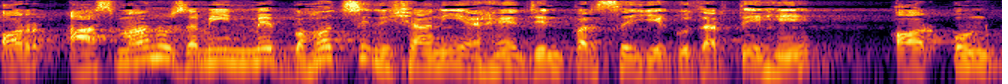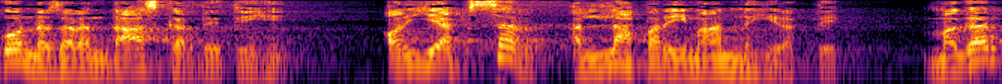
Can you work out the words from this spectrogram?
और आसमान और जमीन में बहुत सी निशानियां हैं जिन पर से ये गुजरते हैं और उनको नजरअंदाज कर देते हैं और ये अक्सर अल्लाह पर ईमान नहीं रखते मगर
